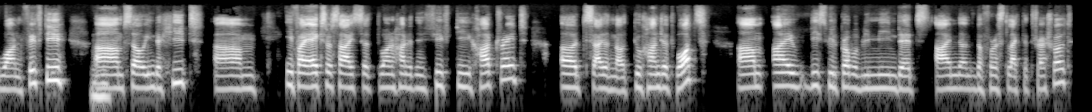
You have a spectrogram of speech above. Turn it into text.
150. Mm-hmm. Um, so in the heat, um, if I exercise at 150 heart rate at I don't know 200 watts, um, I this will probably mean that I'm the, the first lactate threshold.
